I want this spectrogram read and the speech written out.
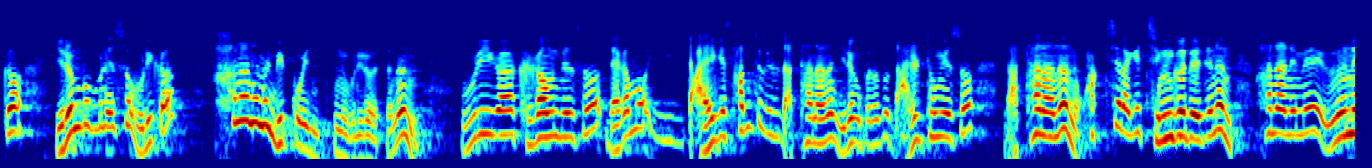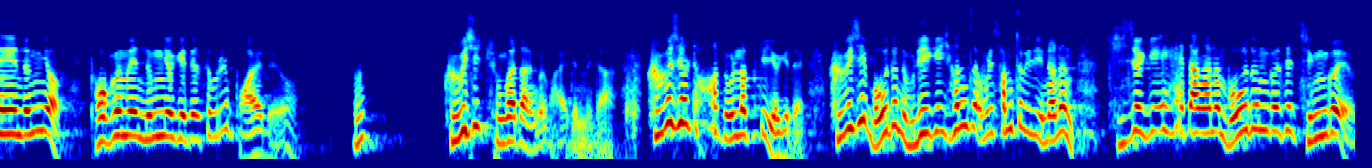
그러니까 이런 부분에서 우리가 하나님을 믿고 있는 우리로서는 우리가 그 가운데서 내가 뭐이 나에게 삶 속에서 나타나는 이런 것보다도 나를 통해서 나타나는 확실하게 증거되지는 하나님의 은혜의 능력, 복음의 능력에 대해서 우리는 봐야 돼요. 응? 그것이 중요하다는 걸 봐야 됩니다. 그것을 더 놀랍게 여기야 돼. 그것이 모든 우리에게 현상, 우리 삶 속에서 일어나는 기적에 해당하는 모든 것의 증거예요.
